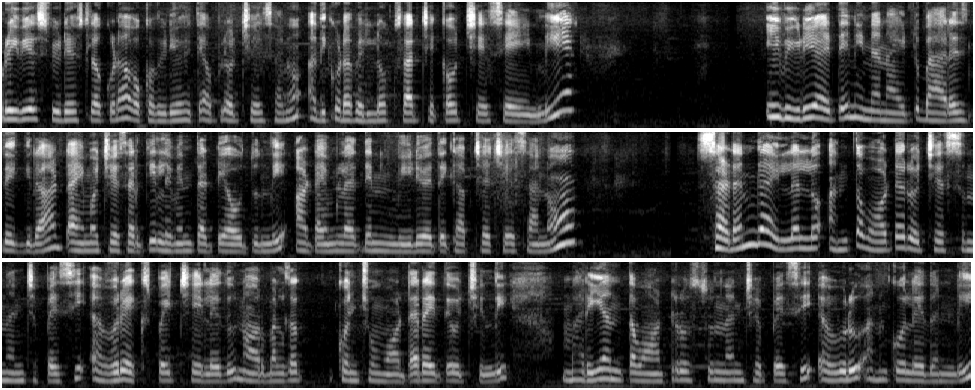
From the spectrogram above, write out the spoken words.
ప్రీవియస్ వీడియోస్లో కూడా ఒక వీడియో అయితే అప్లోడ్ చేశాను. అది కూడా వెళ్ళి ఒకసారి చెక్అవుట్ చేసేయండి. ఈ వీడియో అయితే నిన్న నైట్ బ్యారేజ్ దగ్గర టైం వచ్చేసరికి లెవెన్ థర్టీ అవుతుంది. ఆ టైంలో అయితే నేను వీడియో అయితే క్యాప్చర్ చేశాను. సడన్గా ఇళ్ళల్లో అంత వాటర్ వచ్చేస్తుందని చెప్పేసి ఎవరు ఎక్స్పెక్ట్ చేయలేదు. నార్మల్గా కొంచెం వాటర్ అయితే వచ్చింది. మరీ అంత వాటర్ వస్తుందని చెప్పేసి ఎవరు అనుకోలేదండి.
